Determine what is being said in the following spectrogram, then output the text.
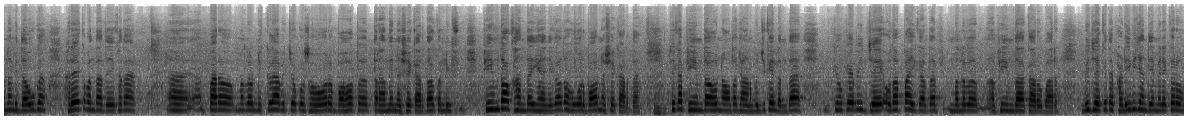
ਹਨਾ ਵੀ ਦਊਗਾ, ਹਰੇਕ ਬੰਦਾ ਦੇਖਦਾ ਪਰ ਮਤਲਬ ਨਿਕਲਿਆ ਵਿੱਚੋਂ ਕੁਝ ਹੋਰ ਬਹੁਤ ਤਰ੍ਹਾਂ ਦੇ ਨਸ਼ੇ ਕਰਦਾ, ਉਹ ਕੱਲੀ ਫੀਮ ਦਾ ਉਹ ਖਾਂਦਾ ਹੀ ਹੈ ਨਹੀਂਗਾ ਉਹ ਤਾਂ ਹੋਰ ਬਹੁਤ ਨਸ਼ੇ ਕਰਦਾ। ਠੀਕ ਆ, ਫੀਮ ਦਾ ਉਹ ਨਾਂ ਤਾਂ ਜਾਣ ਬੁੱਝ ਕੇ ਲੰਦਾ, ਕਿਉਂਕਿ ਵੀ ਜੇ ਉਹਦਾ ਭਾਈ ਕਰਦਾ, ਮਤਲਬ ਫੀਮ ਦਾ ਕਾਰੋਬਾਰ, ਵੀ ਜੇ ਕਿਤੇ ਫੜੀ ਵੀ ਜਾਂਦੀ ਹੈ ਮੇਰੇ ਘਰੋਂ,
